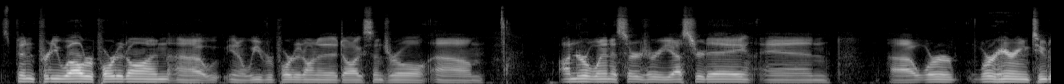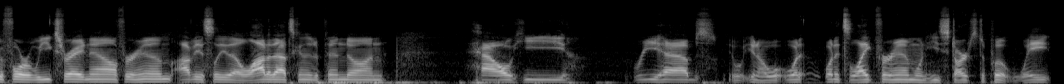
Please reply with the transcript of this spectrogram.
It's been pretty well reported on. Uh, you know, we've reported on it at DawgsCentral. Um, underwent a surgery yesterday, and uh, we're we're hearing two to four weeks right now for him. Obviously, a lot of that's going to depend on how he rehabs, you know what what it's like for him when he starts to put weight,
